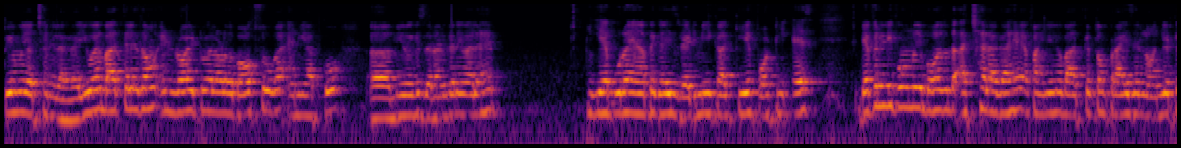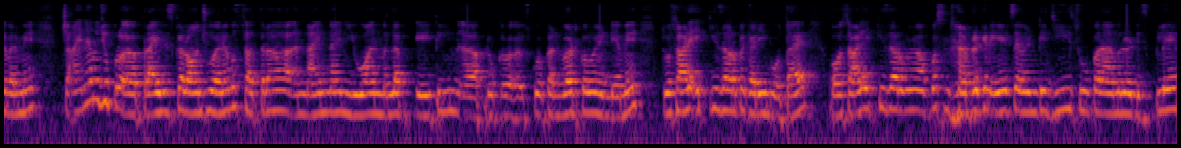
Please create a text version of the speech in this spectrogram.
तो ये मुझे अच्छा नहीं लग रहा। है यू बात कर लेता हूँ एंड्रॉइड ट्वेल्व और बॉक्स होगा, यानी आपको म्यू के रन करने वाला है। ये पूरा यहाँ पे गाइज़ रेडमी का के फोर्टी एस डेफिनेटली फ़ोन मुझे बहुत ज़्यादा अच्छा लगा है। फाइनली मैं बात करता हूँ प्राइस एंड लॉन्च के बारे में। चाइना में जो प्राइस इसका लॉन्च हुआ है ना, वो सत्रह नाइन नाइन यूआन मतलब एटीन आप लोग उसको कन्वर्ट करो इंडिया में तो साढ़े इक्कीस हज़ार रुपये करीब होता है। और साढ़े इक्कीस हज़ार रुपये में आपको Snapdragon eight seventy G super AMOLED display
